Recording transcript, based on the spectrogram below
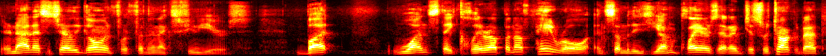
They're not necessarily going for it for the next few years. But once they clear up enough payroll and some of these young players that I just was talking about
